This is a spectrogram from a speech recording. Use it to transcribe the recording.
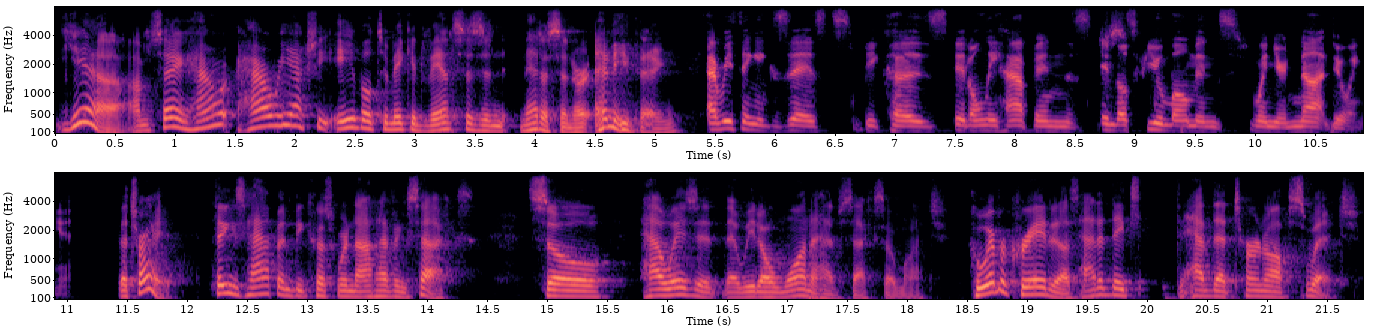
Yeah, I'm saying how how are we actually able to make advances in medicine or anything? Everything exists because it only happens in those few moments when you're not doing it. That's right. Things happen because we're not having sex. So how is it that we don't want to have sex so much? Whoever created us, how did they t- have that turn off switch?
